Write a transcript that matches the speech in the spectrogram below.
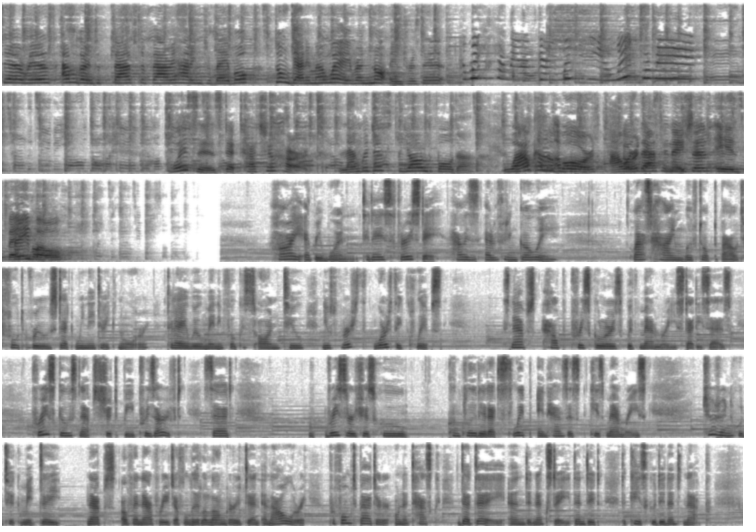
Serious. I'm going to fetch the ferry heading to Babel. Don't get in my way if you're not interested. Wait for me, I'm going with for me. Voices that touch your heart. Languages beyond border. Welcome aboard. Our destination is Babel. Hi everyone, today is Thursday. How is everything going? Last time we've talked about food rules that we need to ignore. Today we'll mainly focus on two newsworthy clips. Snaps help preschoolers with memory, study says. Preschool snaps should be preserved, said researchers who concluded that sleep enhances kids' memories. Children who took midday naps of an average of a little longer than an hour performed better on a task that day and the next day than did the kids who didn't nap.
